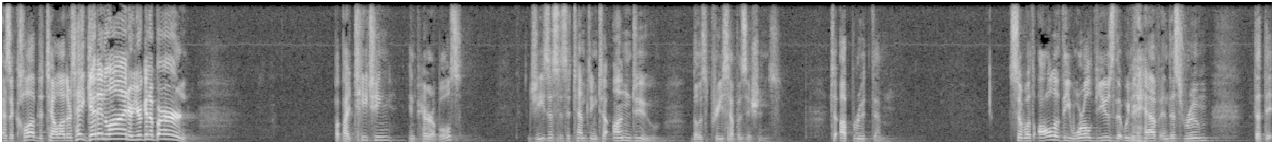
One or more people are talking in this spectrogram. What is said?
as a club to tell others, hey, get in line or you're going to burn. But by teaching in parables, Jesus is attempting to undo those presuppositions to uproot them. So, with all of the worldviews that we may have in this room, that the,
